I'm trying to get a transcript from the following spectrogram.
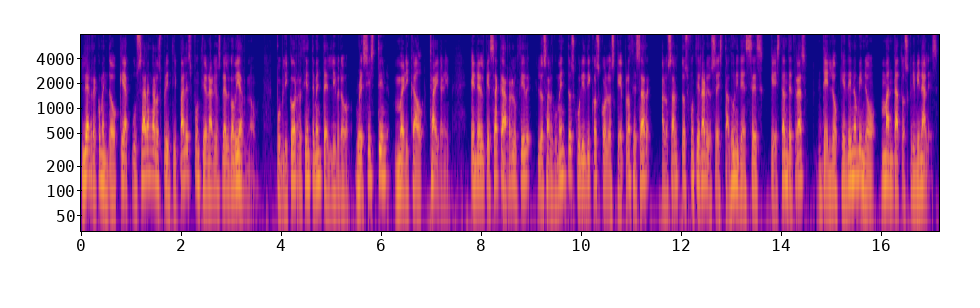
Les recomendó que acusaran a los principales funcionarios del gobierno. Publicó recientemente el libro Resisting Medical Tyranny, en el que saca a relucir los argumentos jurídicos con los que procesar a los altos funcionarios estadounidenses que están detrás de lo que denominó mandatos criminales.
